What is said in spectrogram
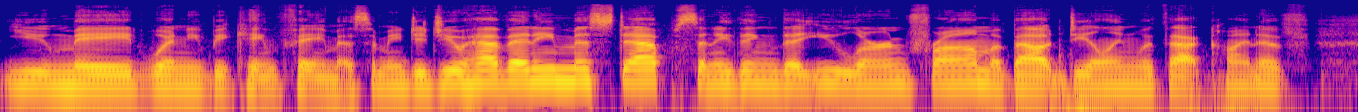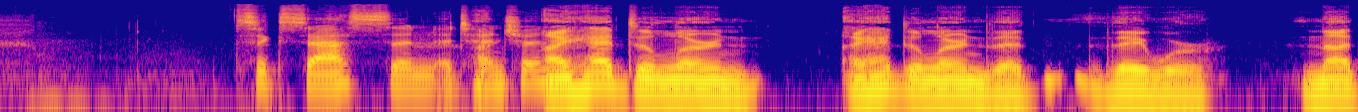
you made when you became famous? I mean, did you have any missteps, anything that you learned from about dealing with that kind of success and attention? I, I had to learn I had to learn that they were not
